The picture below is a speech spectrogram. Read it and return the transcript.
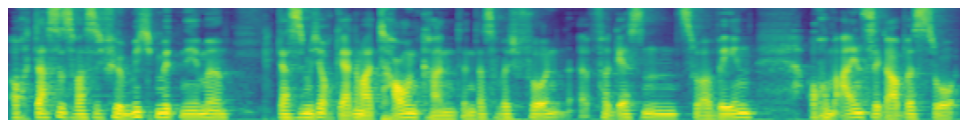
auch das ist, was ich für mich mitnehme, dass ich mich auch gerne mal trauen kann. Denn das habe ich vorhin äh, vergessen zu erwähnen. Auch im Einzel gab es so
